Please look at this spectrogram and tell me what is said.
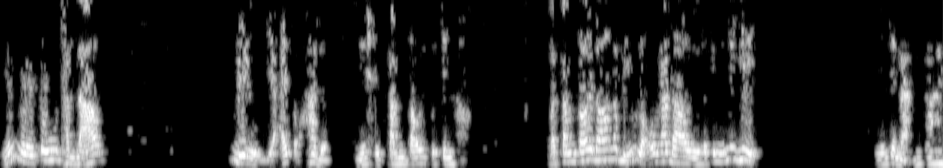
những người tu thành đạo đều giải tỏa được những sự tâm tối của chính họ. Và tâm tối đó nó biểu lộ ra đời là cái những cái gì? Những cái nạn tai,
